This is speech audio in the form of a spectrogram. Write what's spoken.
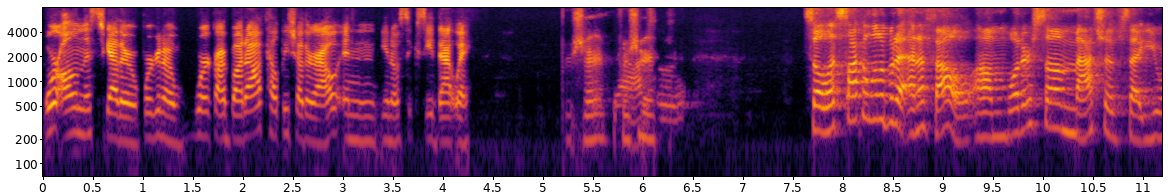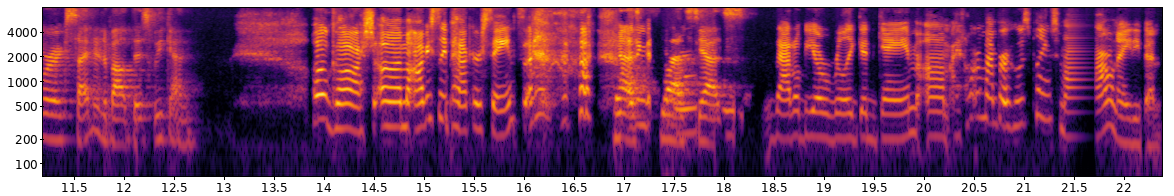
we're all in this together we're going to work our butt off help each other out and you know succeed that way for sure yeah, for sure absolutely. so let's talk a little bit of nfl um, what are some matchups that you are excited about this weekend Oh gosh. Um obviously Packers Saints. yes, yes, yes that'll be a really good game. Um, I don't remember who's playing tomorrow night. Even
